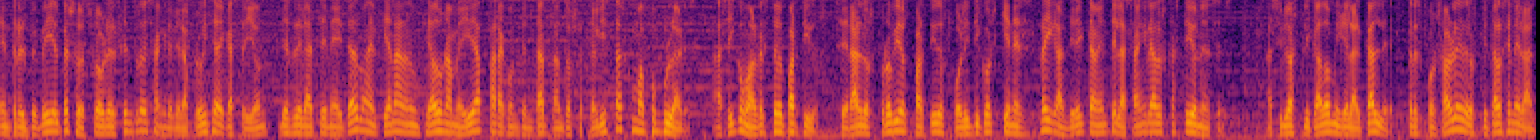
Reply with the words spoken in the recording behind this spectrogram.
entre el PP y el PSOE sobre el centro de sangre de la provincia de Castellón, desde la Generalitat Valenciana han anunciado una medida para contentar tanto a socialistas como a populares, así como al resto de partidos. Serán los propios partidos políticos quienes extraigan directamente la sangre a los castellonenses. Así lo ha explicado Miguel Alcalde, responsable del Hospital General.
